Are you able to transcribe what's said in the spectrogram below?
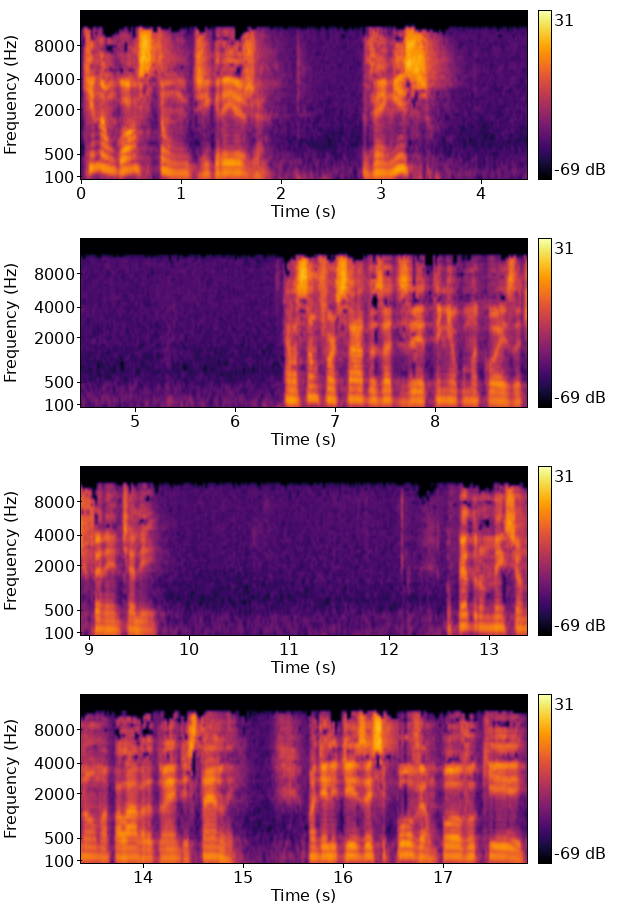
que não gostam de igreja veem isso, elas são forçadas a dizer: tem alguma coisa diferente ali. O Pedro mencionou uma palavra do Andy Stanley, onde ele diz: esse povo é um povo que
